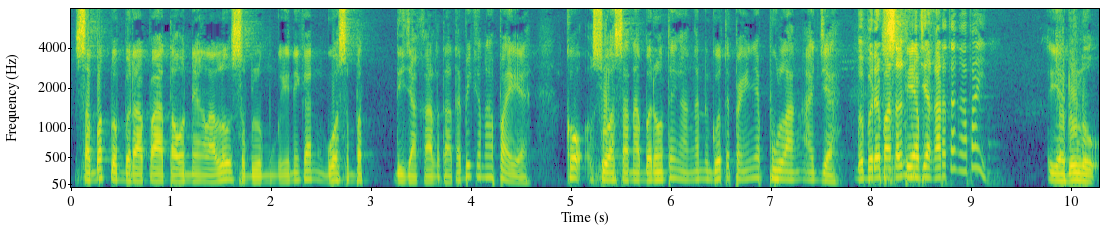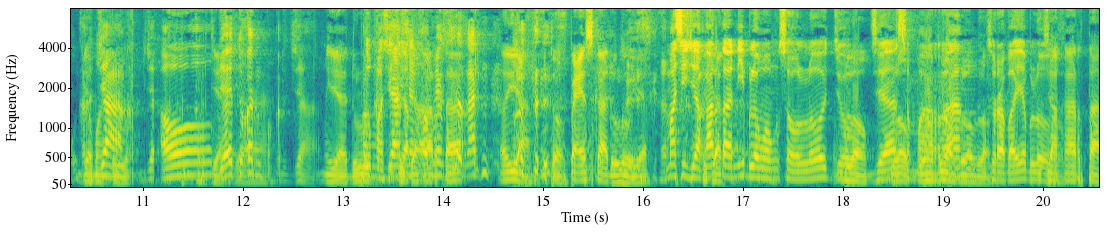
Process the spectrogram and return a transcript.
Sempat beberapa tahun yang lalu sebelum ini kan gue sempat di Jakarta. Tapi kenapa ya? Kok suasana Bandung tuh ngangenin? Gue tuh pengennya pulang aja. Beberapa tahun di Setiap- Jakarta ngapain? Iya dulu, zaman Kerja, dulu. kerja. Oh, Kerja. Dia itu kan pekerja. Iya dulu Lu masih di Jakarta. kan? Oh, iya betul, PSK dulu ya. Masih Jakarta Ke nih belum ngomong Solo, Belum, Jogja, belum, Semarang, belum, belum, belum. Surabaya belum. Jakarta.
